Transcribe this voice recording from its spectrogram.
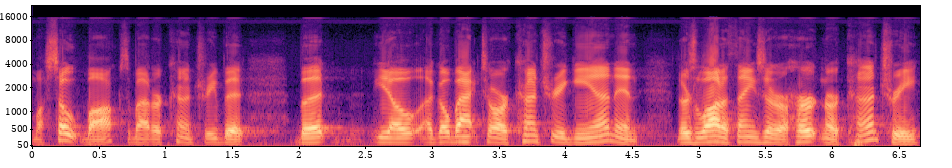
my soapbox about our country, but, but, you know, I go back to our country again, and there's a lot of things that are hurting our country.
